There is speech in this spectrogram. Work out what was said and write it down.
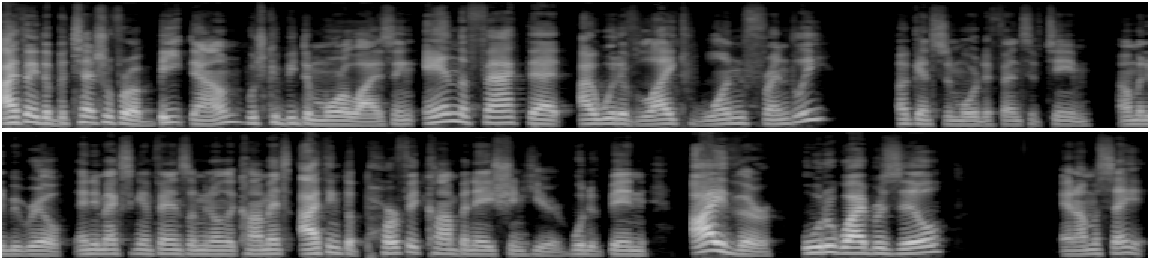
I think the potential for a beatdown, which could be demoralizing, and the fact that I would have liked one friendly against a more defensive team. I'm going to be real. Any Mexican fans, let me know in the comments. I think the perfect combination here would have been either Uruguay, Brazil, and I'm going to say it,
